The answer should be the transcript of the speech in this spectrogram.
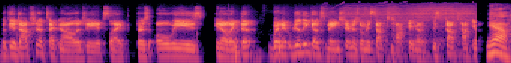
with the adoption of technology, it's like there's always, you know, like the when it really goes mainstream is when we stop talking. We stop talking. About, yeah,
